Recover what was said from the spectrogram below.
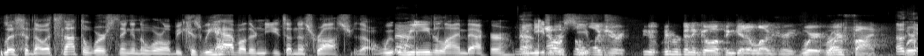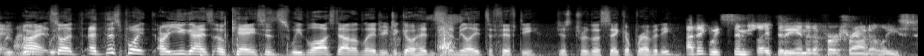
Listen, though, it's not the worst thing in the world because we have other needs on this roster, though. We, No. we need a linebacker. No, we need that a was the receiver. luxury. We, we were going to go up and get a luxury. We're we're fine. Okay. We're, we- all right. so at, at this point, are you guys okay since we lost out on Landry to go ahead and simulate to fifty just for the sake of brevity? I think we simulate to the end of the first round at least.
